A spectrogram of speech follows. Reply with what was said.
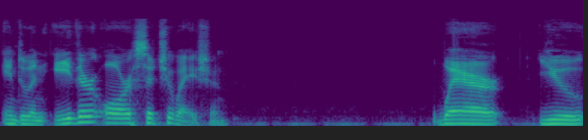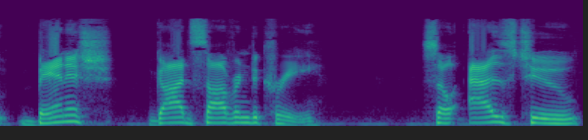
into an either or situation where you banish God's sovereign decree so as to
